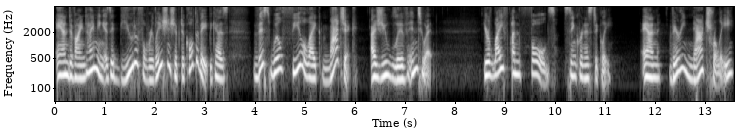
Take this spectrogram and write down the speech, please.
and divine timing is a beautiful relationship to cultivate because this will feel like magic as you live into it. Your life unfolds synchronistically and very naturally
